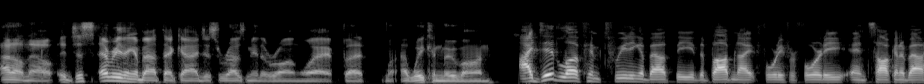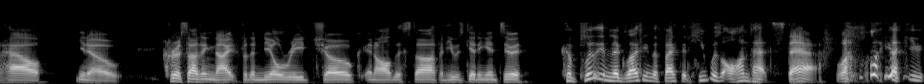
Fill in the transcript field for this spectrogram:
I don't know. It just everything about that guy just rubs me the wrong way. But uh, we can move on. I did love him tweeting about the the Bob Knight 40 for 40 and talking about how you know criticizing Knight for the Neil Reed choke and all this stuff, and he was getting into it, completely neglecting the fact that he was on that staff. like, like, you,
